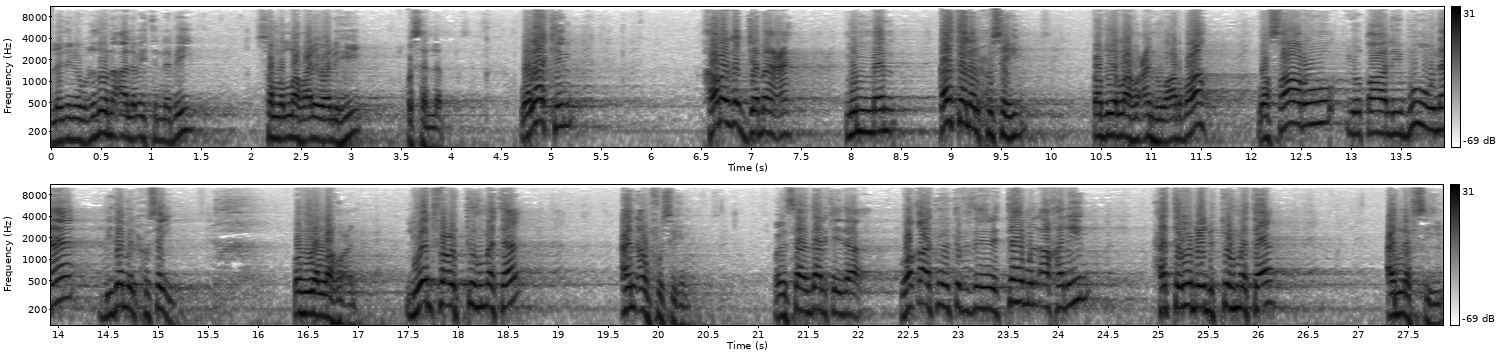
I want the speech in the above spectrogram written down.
الذين يبغضون آل بيت النبي صلى الله عليه وآله وسلم. ولكن خرجت جماعة ممن قتل الحسين رضي الله عنه وأرضاه وصاروا يطالبون بدم الحسين رضي الله عنه ليدفعوا التهمة عن أنفسهم. وإنسان ذلك إذا وقعت منه التهمة يتهم الآخرين حتى يبعد التهمة عن نفسه.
